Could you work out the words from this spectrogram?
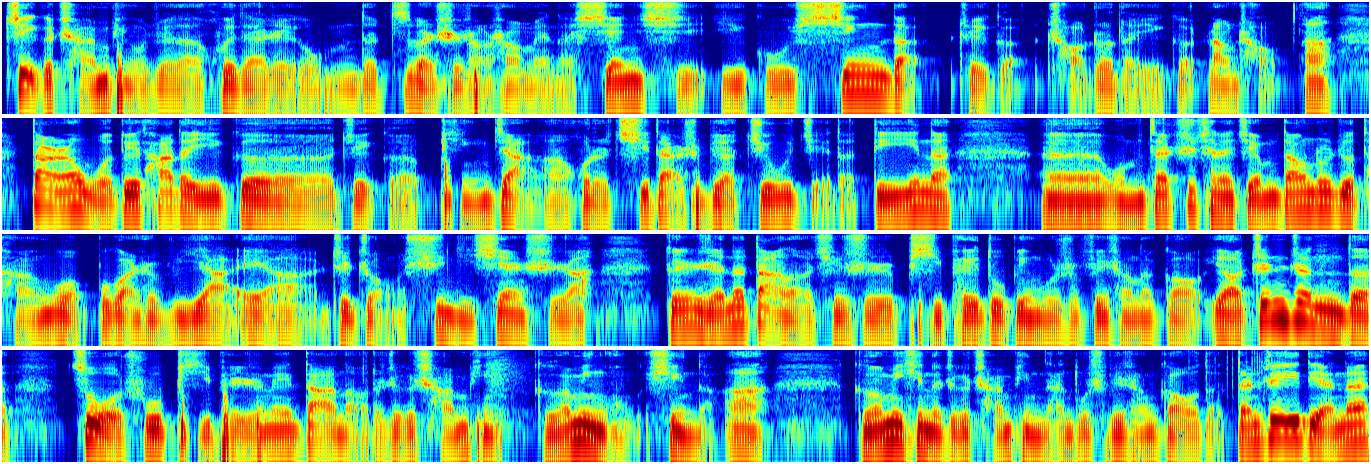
这个产品我觉得会在这个我们的资本市场上面呢，掀起一股新的这个炒作的一个浪潮啊。当然，我对它的一个这个评价啊或者期待是比较纠结的。第一呢，呃，我们在之前的节目当中就谈过，不管是 VR、AR 这种虚拟现实啊，跟人的大脑其实匹配度并不是非常的高。要真正的做出匹配人类大脑的这个产品，革命性的啊，革命性的这个产品难度是非常高的。但这一点。点呢，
